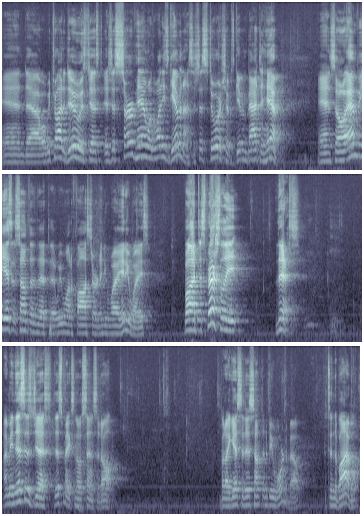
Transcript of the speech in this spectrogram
and uh, what we try to do is just, is just serve Him with what He's given us. It's just stewardship, it's giving back to Him. And so envy isn't something that, that we want to foster in any way, anyways. But especially this. I mean, this is just, this makes no sense at all. But I guess it is something to be warned about. It's in the Bible.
